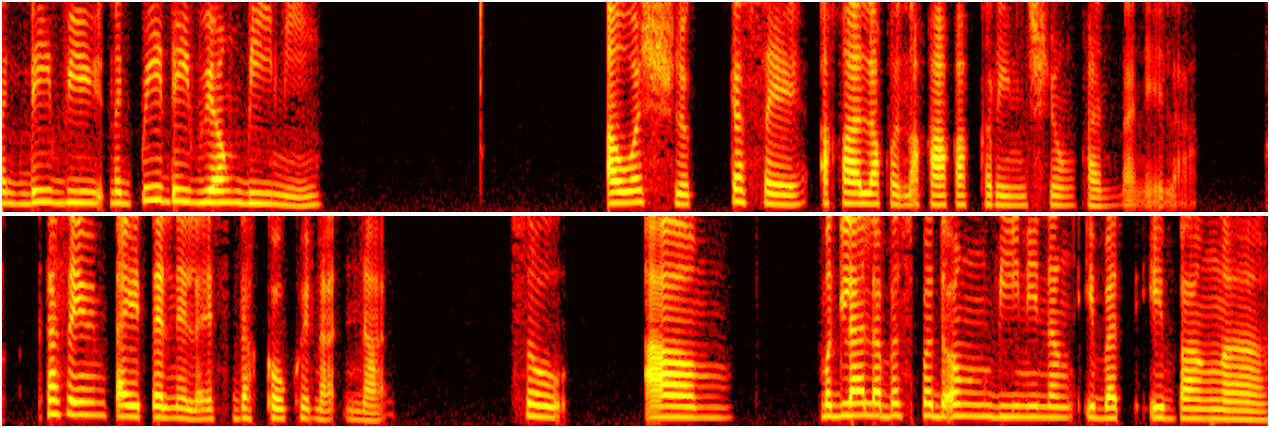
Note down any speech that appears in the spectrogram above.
nag-debut, nag-pre-debut ang Beanie, I was shook kasi akala ko nakaka-cringe yung kanta nila. Kasi yung title nila is The Coconut Nut. So, um, maglalabas pa doong bini ng iba't ibang uh,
